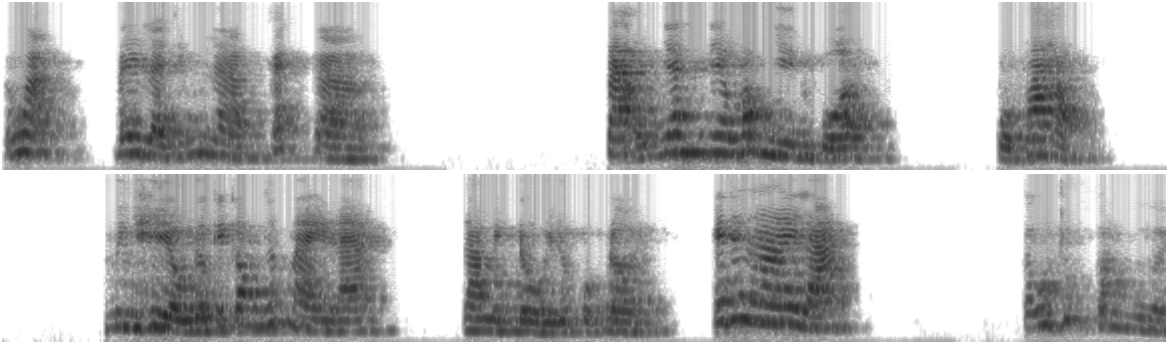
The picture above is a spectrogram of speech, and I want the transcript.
đúng không ạ? Đây là chính là cách à, tạo nhân theo góc nhìn của của khoa học. Mình hiểu được cái công thức này là là mình đổi được cuộc đời. Cái thứ hai là cấu trúc con người.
